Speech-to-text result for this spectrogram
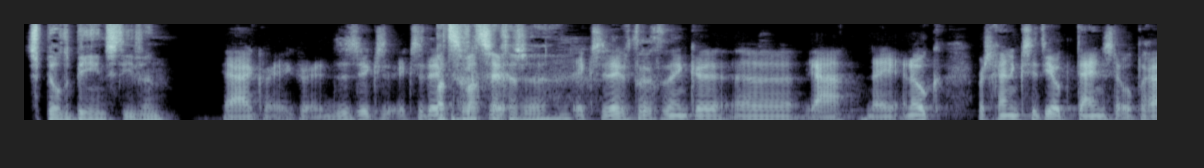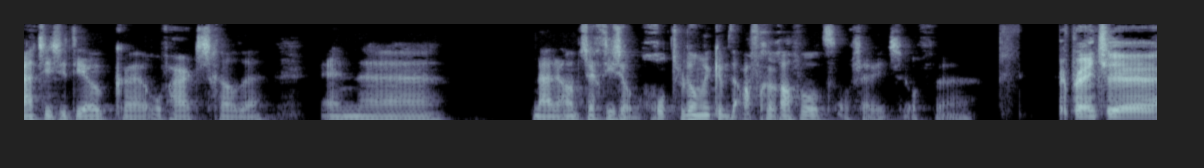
Speel de bean, Steven. Ja, ik weet, ik weet. Dus ik, ik zit even Wat, terug wat te- zeggen ze? Ik zit even terug te denken. eh, ja, nee. En ook waarschijnlijk zit hij ook tijdens de operatie zit hij ook eh, op haar te schelden. En eh na de hand zegt hij zo: Godverdomme, ik heb er afgeraffeld of zoiets. Of, eh, Ik heb er eentje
